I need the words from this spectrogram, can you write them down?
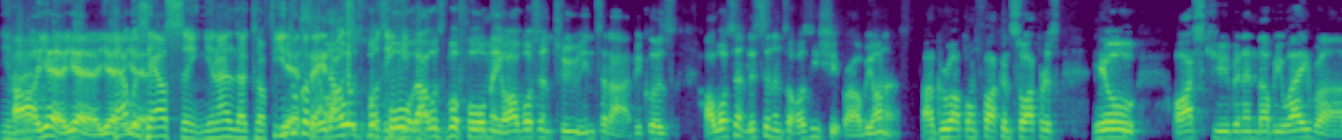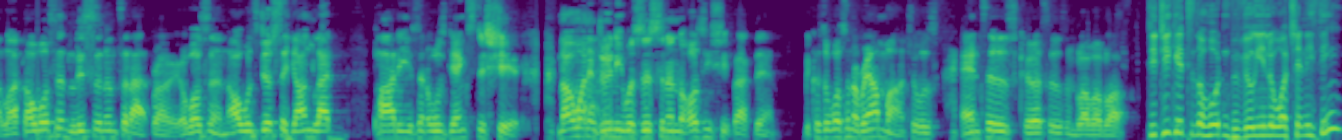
You know, Oh yeah, yeah, yeah. that was our scene. You know, like you yeah, talk see, about that Aussie, was before. That was before me. I wasn't too into that because I wasn't listening to Aussie shit, bro. I'll be honest. I grew up on fucking Cypress Hill, Ice Cube, and NWA, bro. Like I wasn't listening to that, bro. I wasn't. I was just a young lad parties and it was gangster shit. No one in Dooney was listening to Aussie shit back then because it wasn't around much. It was Nters, curses, and blah blah blah. Did you get to the Hordern Pavilion to watch anything,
